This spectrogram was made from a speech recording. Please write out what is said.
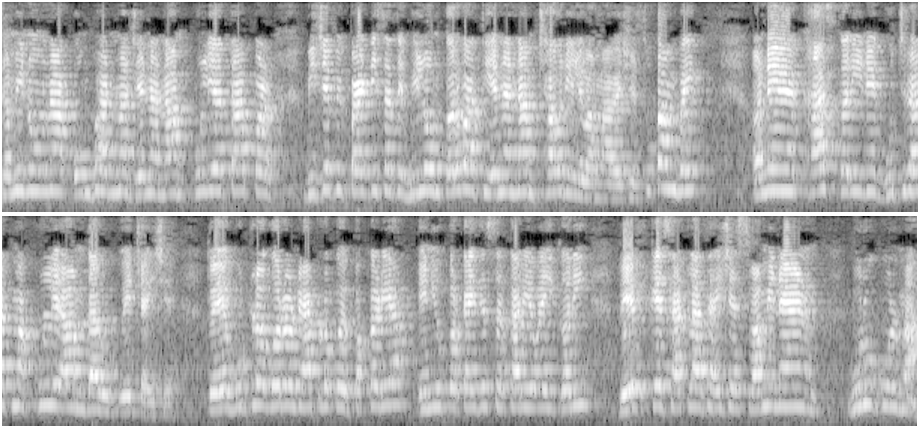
જમીનોના કૌભાંડમાં જેના નામ ખુલ્યા હતા, પણ બીજેપી પાર્ટી સાથે બિલોંગ કરવાથી એના નામ છાવરી લેવામાં આવે છે. શું કામ ભાઈ? અને ખાસ કરીને ગુજરાતમાં ખુલ્લેઆમ દારૂ વેચાય છે. તો એ બુટલોગરોને આપણે કોઈ પકડ્યા, એની ઉપર કાયદેસર કાર્યવાહી કરી. રેપ કેસ આટલા થાય છે સ્વામિનારાયણ ગુરુકુળમાં.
